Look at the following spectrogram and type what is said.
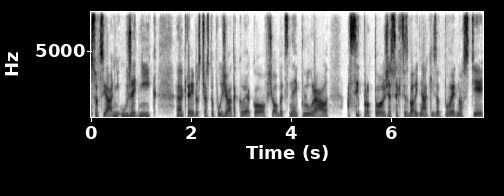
sociální úředník, eh, který dost často používá takový jako všeobecný plurál, asi proto, že se chce zbavit nějaký zodpovědnosti,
